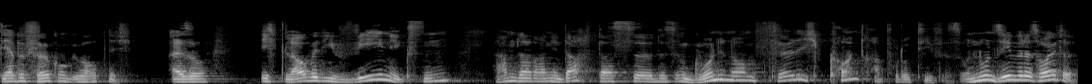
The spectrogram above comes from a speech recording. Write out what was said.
der Bevölkerung überhaupt nicht. Also ich glaube, die wenigsten haben daran gedacht, dass äh, das im Grunde genommen völlig kontraproduktiv ist. Und nun sehen wir das heute.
